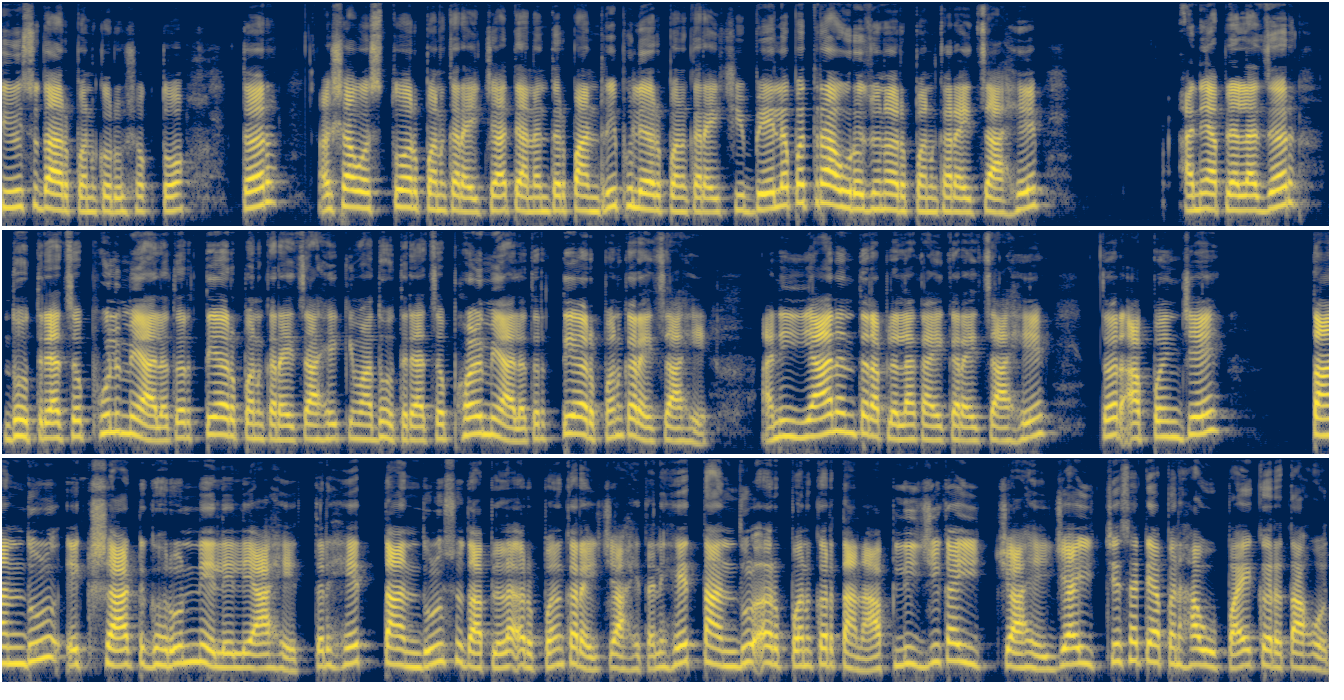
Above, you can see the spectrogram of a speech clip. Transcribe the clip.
तीळसुद्धा अर्पण करू शकतो. तर अशा वस्तू अर्पण करायच्या. त्यानंतर पांढरी फुले अर्पण करायची. बेलपत्र आवर्जून अर्पण करायचं आहे. आणि आपल्याला जर धोत्र्याचं फूल मिळालं तर ते अर्पण करायचं आहे किंवा धोत्र्याचं फळ मिळालं तर ते अर्पण करायचं आहे. आणि यानंतर आपल्याला काय करायचं आहे? तर आपण जे तांदूळ एक शाट घरून नेलेले आहेत तर हे तांदूळसुद्धा आपल्याला अर्पण करायचे आहेत. आणि हे तांदूळ अर्पण करताना आपली जी काही इच्छा आहे ज्या इच्छेसाठी आपण हा उपाय करत आहोत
